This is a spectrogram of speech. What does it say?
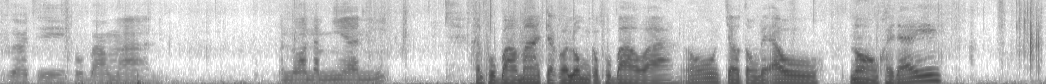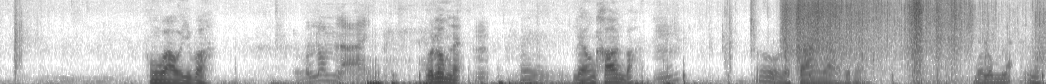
เพื่อจีผู้บ่าวมามันนอนนำเมียนี้ท่านผู้บ่าวมาเจ้าก็ล่มกับผู้บ่าวว่าโอ้เจ้าต้องได้เอาน้องค่อยได้ฮู้เว้าอยู่บ่มันล้มหลายบ่ล่มน่ะอืม เออเรื่องของเขาแม่นบ่อืมโอ้ก็สร้างลายไปแล้วบ่ล่มละเนาะ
